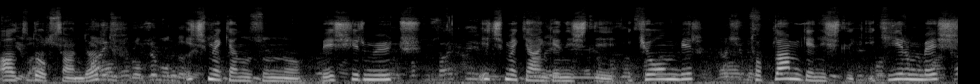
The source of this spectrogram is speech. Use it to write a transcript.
6.94, iç mekan uzunluğu 5.23, iç mekan genişliği 2.11, toplam genişlik 2.25,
